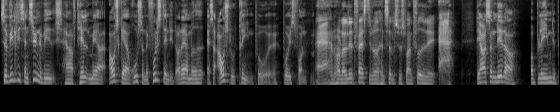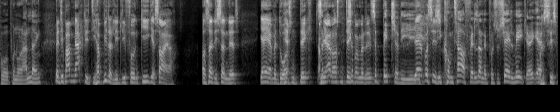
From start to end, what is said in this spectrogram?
så ville de sandsynligvis have haft held med at afskære russerne fuldstændigt, og dermed altså afslutte krigen på, øh, på Østfronten. Ja, han holder lidt fast i noget, han selv synes var en fed idé. Ja, det er også sådan lidt at, at blame det på, på nogle andre, ikke? Men det er bare mærkeligt, de har vidderligt lige fået en giga-sejr. Og så er de sådan lidt, ja ja, men du er også en dæk. Jamen, jeg er da også en dæk, så, med det? Så bitcher de i, Ja, præcis. i kommentarfelterne på sociale medier, ikke? Ja. Præcis.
